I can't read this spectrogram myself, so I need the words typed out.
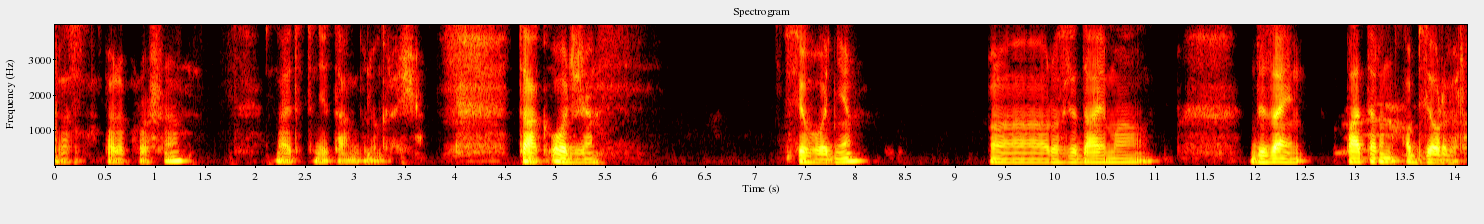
раз перепрошую. Давайте тоді так буде краще. Так, отже, сьогодні розглядаємо дизайн Pattern Observer.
